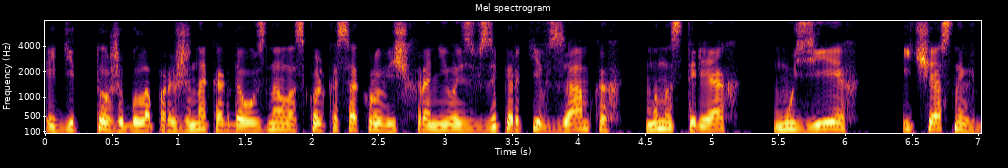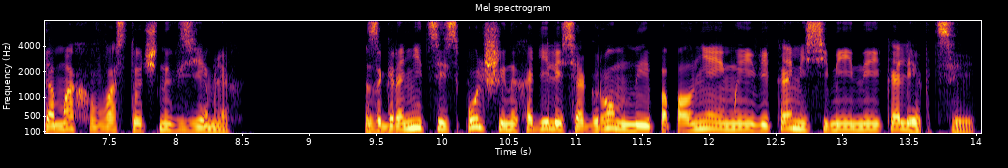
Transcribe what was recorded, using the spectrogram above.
Эдит тоже была поражена, когда узнала, сколько сокровищ хранилось в заперти в замках, монастырях, музеях и частных домах в восточных землях. За границей с Польшей находились огромные, пополняемые веками семейные коллекции.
